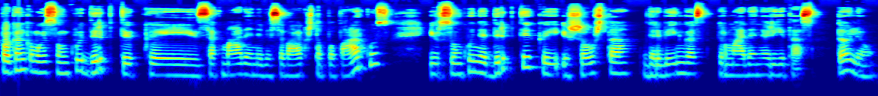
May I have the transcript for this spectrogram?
pakankamai sunku dirbti, kai sekmadienį visi vaikšto po parkus ir sunku nedirbti, kai išaušta darbingas pirmadienio rytas. Toliau.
